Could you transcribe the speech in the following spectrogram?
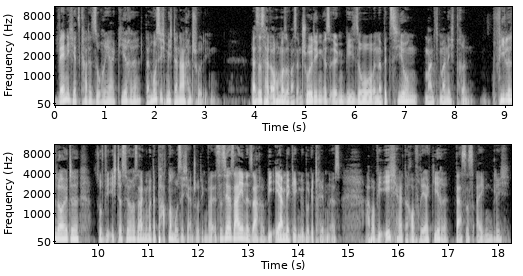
wenn ich jetzt gerade so reagiere, dann muss ich mich danach entschuldigen. Das ist halt auch immer so was. Entschuldigen ist irgendwie so in einer Beziehung manchmal nicht drin. Viele Leute, so wie ich das höre, sagen immer, der Partner muss sich ja entschuldigen, weil es ist ja seine Sache, wie er mir gegenübergetreten ist. Aber wie ich halt darauf reagiere, das ist eigentlich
